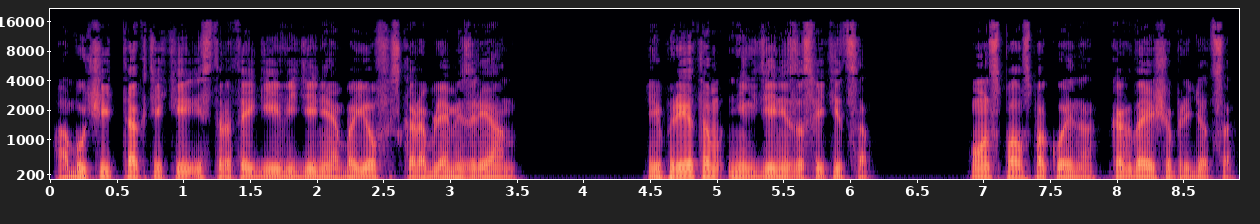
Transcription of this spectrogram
обучить тактике и стратегии ведения боев с кораблями Зриан. И при этом нигде не засветиться. Он спал спокойно, когда еще придется.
